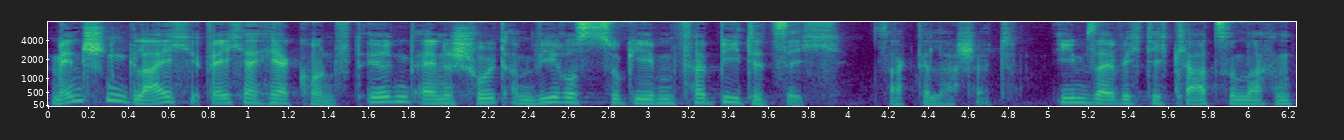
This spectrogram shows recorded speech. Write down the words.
Menschen gleich welcher Herkunft irgendeine Schuld am Virus zu geben, verbietet sich, sagte Laschet. Ihm sei wichtig klarzumachen,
